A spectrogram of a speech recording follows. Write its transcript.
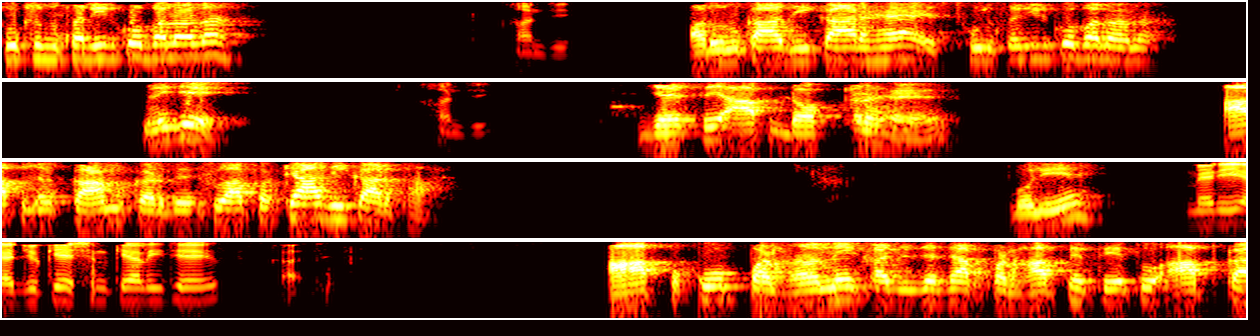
सूक्ष्म शरीर को बनाना। हाँ जी। और उनका अधिकार है स्थूल शरीर को बनाना। नहीं जी? हाँ जी। जैसे आप डॉक्टर हैं आप जब काम करते तो आपका क्या अधिकार था? बोलिए। मेरी एजुकेशन क्या लीजिए? आपको पढ़ाने का जैसे आप पढ़ाते थे तो आपका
